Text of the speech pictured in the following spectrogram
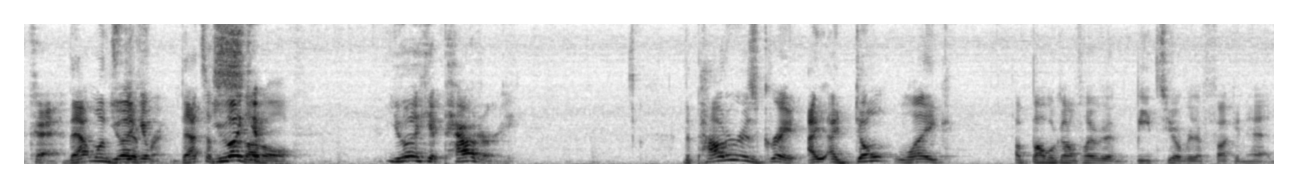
Okay. That one's You like it- different. That's a you like it- subtle. You like it powdery. The powder is great. I, I don't like a bubblegum flavor that beats you over the fucking head.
